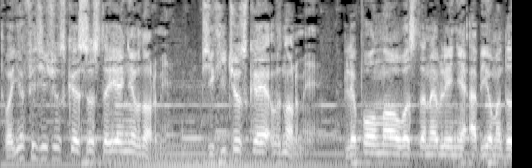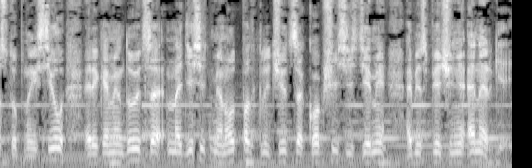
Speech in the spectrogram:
Твое физическое состояние в норме, психическое в норме. Для полного восстановления объема доступных сил рекомендуется на 10 минут подключиться к общей системе обеспечения энергией.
